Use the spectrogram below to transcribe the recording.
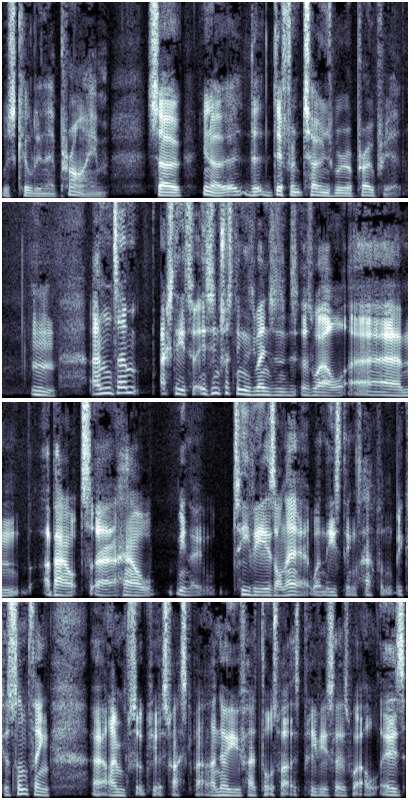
was killed in their prime. So, you know, the different tones were appropriate. Mm. And um, actually, it's, it's interesting as you mentioned as well um, about uh, how you know TV is on air when these things happen. Because something uh, I'm so curious to ask about, I know you've had thoughts about this previously as well, is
